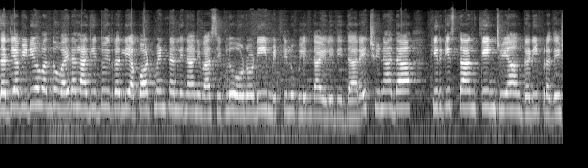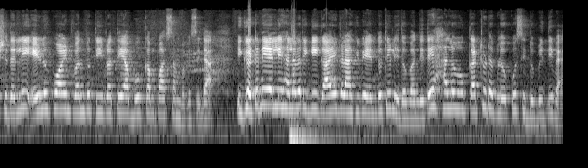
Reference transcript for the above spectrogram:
ಸದ್ಯ ವಿಡಿಯೋ ಒಂದು ವೈರಲ್ ಆಗಿದ್ದು, ಇದರಲ್ಲಿ ಅಪಾರ್ಟ್ಮೆಂಟ್ನಲ್ಲಿನ ನಿವಾಸಿಗಳು ಓಡೋಡಿ ಮೆಟ್ಟಿಲುಗಳಿಂದ ಇಳಿದಿದ್ದಾರೆ. ಚೀನಾದ ಕಿರ್ಗಿಸ್ತಾನ್ ಕಿಂಜಿಯಾ ಗಡಿ ಪ್ರದೇಶದಲ್ಲಿ ಏಳು ಪಾಯಿಂಟ್ ಒಂದು ತೀವ್ರತೆಯ ಭೂಕಂಪ ಸಂಭವಿಸಿದೆ. ಈ ಘಟನೆಯಲ್ಲಿ ಹಲವರಿಗೆ ಗಾಯಗಳಾಗಿವೆ ಎಂದು ತಿಳಿದು ಬಂದಿದೆ. ಹಲವು ಕಟ್ಟಡಗಳು ಕುಸಿದು ಬಿದ್ದಿವೆ.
